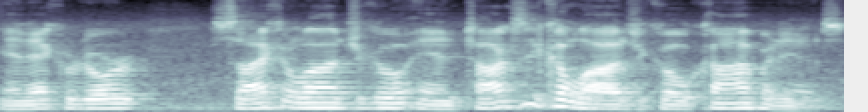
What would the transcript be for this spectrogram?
in Ecuador, psychological and toxicological competence.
